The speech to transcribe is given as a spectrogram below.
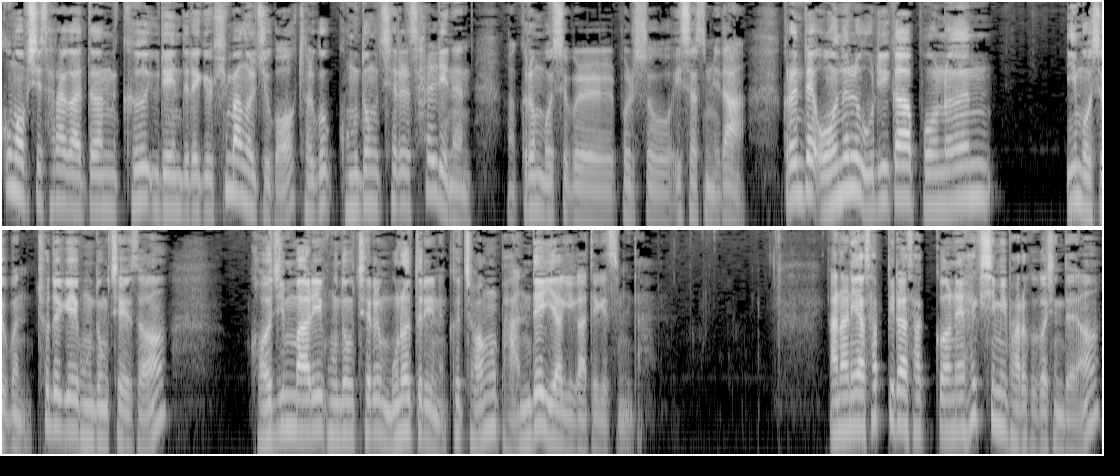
꿈 없이 살아가던 그 유대인들에게 희망을 주고 결국 공동체를 살리는 어, 그런 모습을 볼 수 있었습니다. 그런데 오늘 우리가 보는 이 모습은 초대교회 공동체에서 거짓말이 공동체를 무너뜨리는 그 정반대 이야기가 되겠습니다. 아나니아 삽비라 사건의 핵심이 바로 그것인데요.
